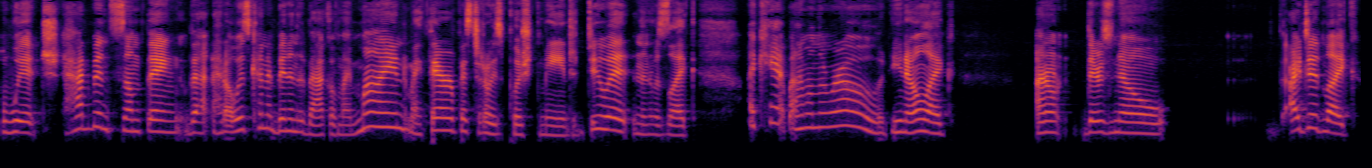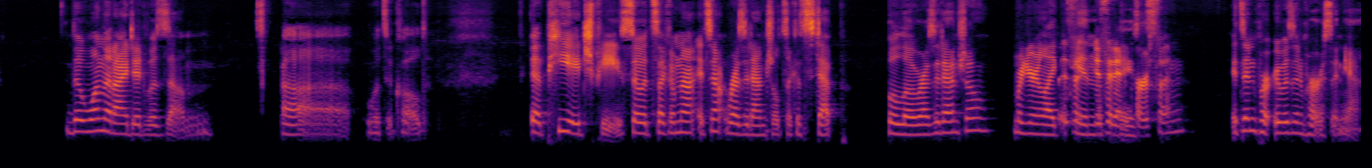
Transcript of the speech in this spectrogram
which had been something that had always kind of been in the back of my mind. My therapist had always pushed me to do it. And then it was like, I can't, but I'm on the road, you know, like I don't, there's no, I did like the one that I did was, um, uh, what's it called? A PHP. So it's like, I'm not, it's not residential. It's like a step below residential where you're like is it, in, is it in person? It's in, per- it was in person. Yeah.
